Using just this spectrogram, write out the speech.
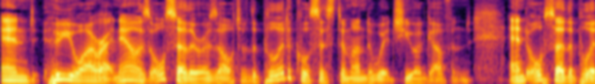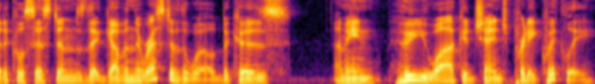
And who you are right now is also the result of the political system under which you are governed, and also the political systems that govern the rest of the world, because I mean, who you are could change pretty quickly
